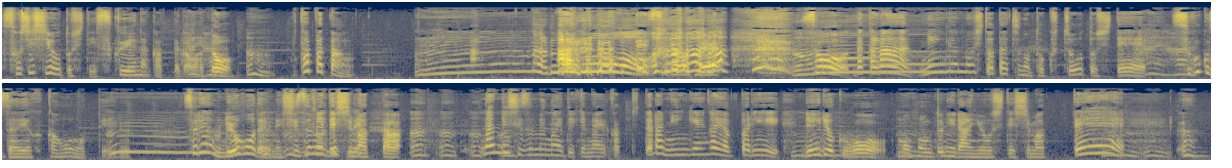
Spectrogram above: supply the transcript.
阻止しようとして救えなかった側と、はいはい。タパタンうんなるほど。ですよね。うん。そう。だから人魚の人たちの特徴としてはいはい。すごく罪悪感を持っている。うん。それは両方だよね、うんうん。沈めてしまった、ね。うんうんうなんで沈めないといけないかって言ったら人間がやっぱりうん。霊力をうんもう本当に乱用してしまって、うん。うん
